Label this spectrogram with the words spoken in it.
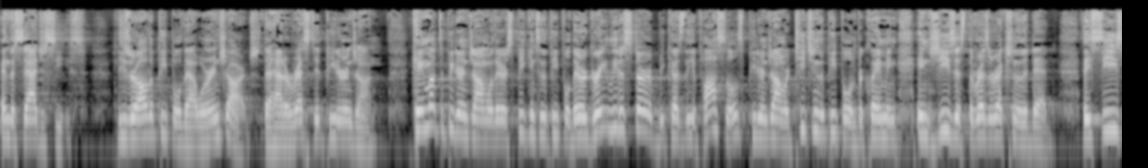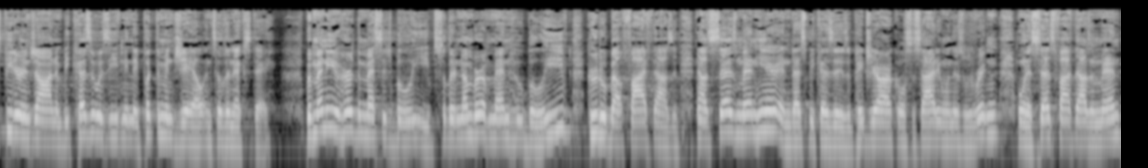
and the Sadducees. These are all the people that were in charge that had arrested Peter and John came up to Peter and John while they were speaking to the people. They were greatly disturbed because the apostles, Peter and John, were teaching the people and proclaiming in Jesus the resurrection of the dead. They seized Peter and John, and because it was evening, they put them in jail until the next day. But many who heard the message believed. So their number of men who believed grew to about 5,000. Now it says men here, and that's because it is a patriarchal society when this was written. But When it says 5,000 men,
